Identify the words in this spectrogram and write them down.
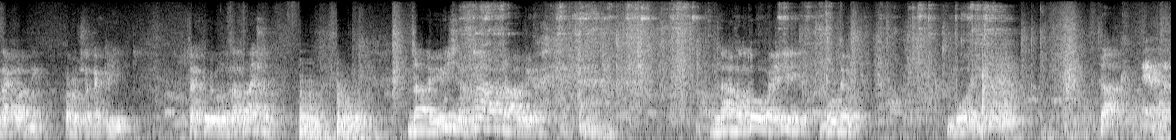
закладних. Коротше, такий, таку йому задачу. Да, і зараз наготовлю. Наготове і будемо борити. Так, это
